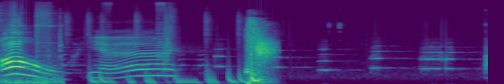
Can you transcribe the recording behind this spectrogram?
โอ้โหเดี๋ยวเอ้ยไป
